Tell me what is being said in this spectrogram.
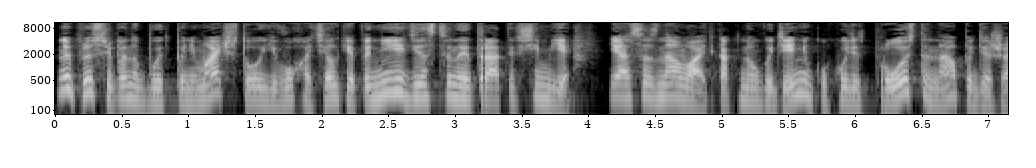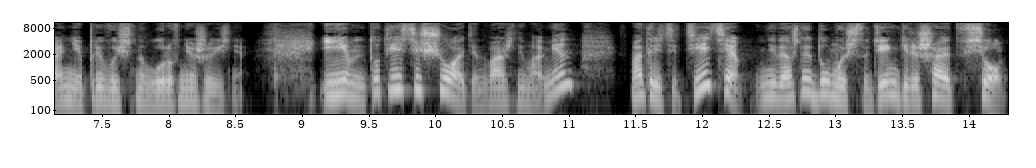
Ну и плюс ребенок будет понимать, что его хотелки – это не единственное ежедневные траты в семье и осознавать, как много денег уходит просто на поддержание привычного уровня жизни. И тут есть еще один важный момент. Смотрите, дети не должны думать, что деньги решают все.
